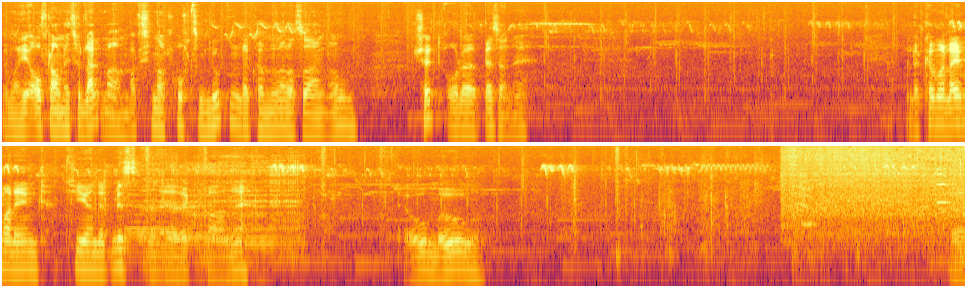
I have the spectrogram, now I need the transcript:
Wenn wir die Aufnahme nicht zu lang machen, maximal 15 Minuten, dann können wir immer noch sagen, oh, shit oder besser, ne? Und da können wir gleich mal den Tieren das Mist äh, wegfahren, ne? Oh, Mo. Ja.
